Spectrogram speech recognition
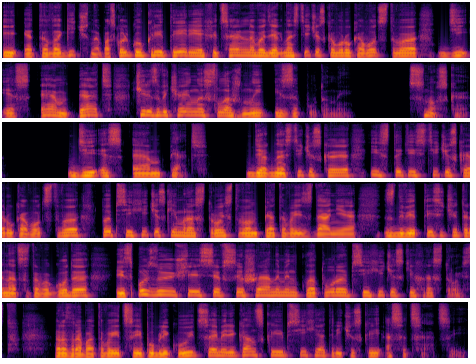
И это логично, поскольку критерии официального диагностического руководства DSM-5 чрезвычайно сложны и запутаны. Сноска. DSM-5 Диагностическое и статистическое руководство по психическим расстройствам пятого издания с 2013 года, использующееся в США номенклатура психических расстройств, разрабатывается и публикуется Американской психиатрической ассоциацией.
